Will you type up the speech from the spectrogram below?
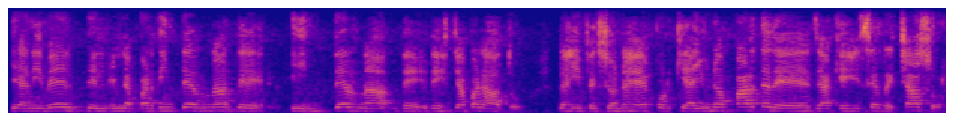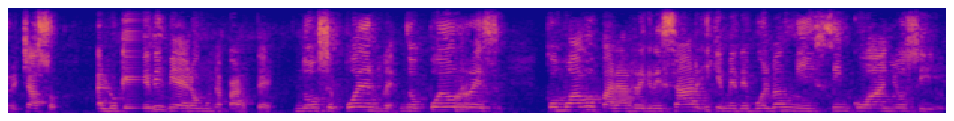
y a nivel de, en la parte interna de, interna de, este aparato, las infecciones es porque hay una parte de ella que es ese rechazo, rechazo a lo que vivieron, una parte, no se pueden, no puedo, res, ¿cómo hago para regresar y que me devuelvan mis cinco años y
